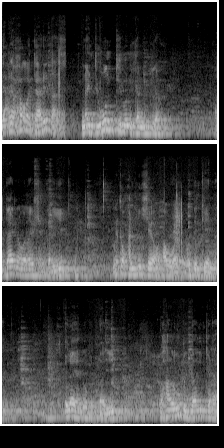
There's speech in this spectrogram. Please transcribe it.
yacni waxaa waye taariikhdaas. ninety one kiibu ninkaan ugu jiraa. Haddayrna waa laga shanqariyey marka waxaan idiin sheega waxaa waaye waddankeenna ilaahay ha noo badbaadiyey waxaan lagu badbaadin karaa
